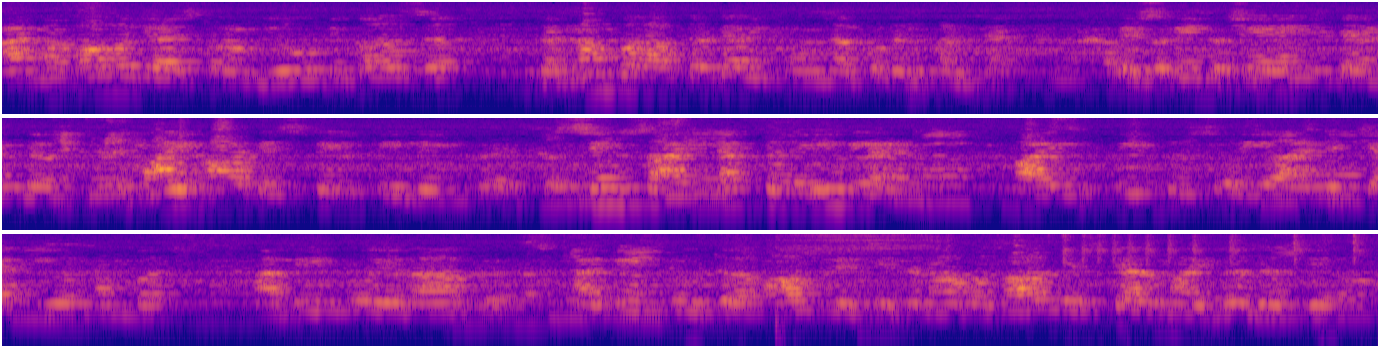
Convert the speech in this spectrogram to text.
I'm apologize from you because uh, the number of the telephones I couldn't contact. It's been changed and my heart is still feeling. Since I left England, I've been to Syria and checked your number. I've been to Iraq, I've been to the all places and I was always tell my brothers, you know,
